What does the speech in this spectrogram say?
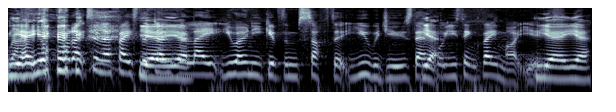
Yeah, yeah. products in their face that Yeah, don't relate. You only give them stuff that you would use, therefore you think they might use. Yeah, yeah.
